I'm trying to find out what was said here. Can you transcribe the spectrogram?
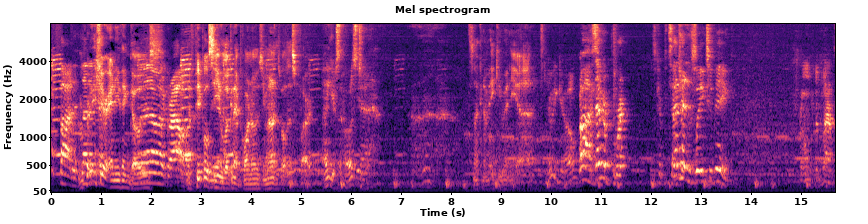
Farted. I'm Let pretty it- sure anything Let it out goes. a growl. If people see you looking at pornos, you might as well just fart. I think you're supposed to. Yeah. It's not gonna make you any, uh. There we go. Ah, is that a brick? It's got That head is way too big. Roll for the class.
